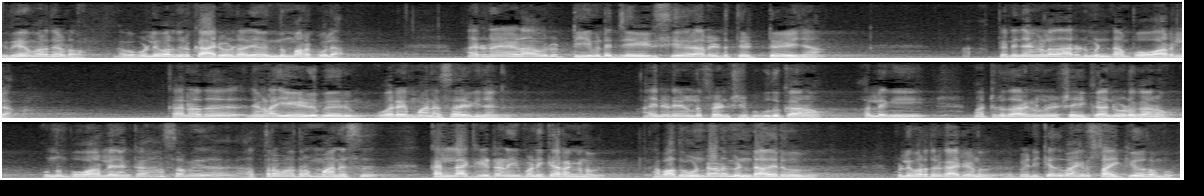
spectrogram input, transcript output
ഇത് ഞാൻ പറഞ്ഞു കേട്ടോ. അപ്പോൾ പുള്ളി പറഞ്ഞൊരു കാര്യമുണ്ട്. അത് ഞാൻ ഇന്നും മറക്കൂല. അരുണേ എടാ ഒരു ടീമിന്റെ ജേഴ്സി ഒരാൾ എടുത്ത് ഇട്ട് കഴിഞ്ഞാൽ പിന്നെ ഞങ്ങൾ ആരോടും മിണ്ടാൻ പോവാറില്ല. കാരണം അത് ഞങ്ങൾ ആ ഏഴ് പേരും ഒരേ മനസ്സായിരിക്കും ഞങ്ങൾക്ക്. അതിനിടെ ഞങ്ങൾ ഫ്രണ്ട്ഷിപ്പ് പുതുക്കാനോ അല്ലെങ്കിൽ മറ്റൊരു താരങ്ങളിൽ ഷെയ്ക്കാന്റെ കൊടുക്കാനോ ഒന്നും പോകാറില്ല ഞങ്ങൾക്ക് ആ സമയത്ത് അത്രമാത്രം മനസ്സ് കല്ലാക്കിയിട്ടാണ് ഈ പണിക്ക് ഇറങ്ങണത്. അപ്പോൾ അതുകൊണ്ടാണ് മിണ്ടാതിരുന്നത്. പുള്ളി പറഞ്ഞൊരു കാര്യമാണത് അപ്പോൾ എനിക്കത് ഭയങ്കര സ്ട്രൈക്ക് ചെയ്ത സംഭവം.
